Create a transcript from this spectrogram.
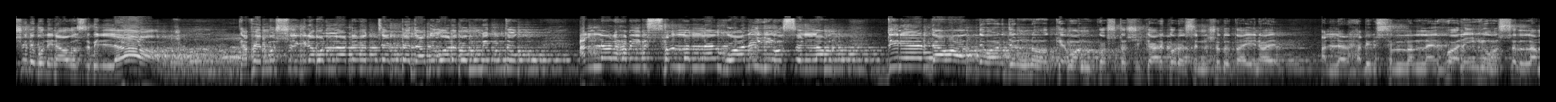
সেরে বলি নাউজুবিল্লাহ। কাফের মুশরিকরা বলল, এটা হচ্ছে একটা জাদুঘর এবং মৃত্যু। আল্লাহর হাবিব সাল্লাল্লাহু আলাইহি ওয়াসাল্লাম দিনের দাওয়াত দেওয়ার জন্য কেমন কষ্ট স্বীকার করেছেন, শুধু তাই নয়, আল্লাহর হাবিব সাল্লাল্লাহু আলাইহি ওয়াসাল্লাম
